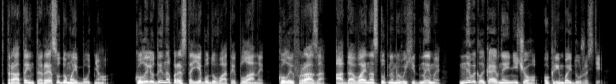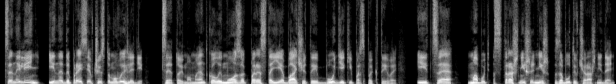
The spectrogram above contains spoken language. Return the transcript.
втрата інтересу до майбутнього, коли людина перестає будувати плани, коли фраза А давай наступними вихідними не викликає в неї нічого, окрім байдужості. Це не лінь і не депресія в чистому вигляді. Це той момент, коли мозок перестає бачити будь-які перспективи, і це, мабуть, страшніше, ніж забути вчорашній день.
